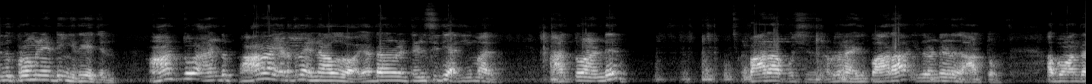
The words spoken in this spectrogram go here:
இது brominating reagent ortho and para இடத்துல என்ன ஆகுதோ? இடத்தோட டென்சிட்டி அதிகமாக இருக்கு. ஆர்த்தோ அண்டு பாரா பொசிஷன் அப்படிதானே? இது பாரா இது ரெண்டும் என்னது? ஆர்த்தோ அப்போ அந்த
